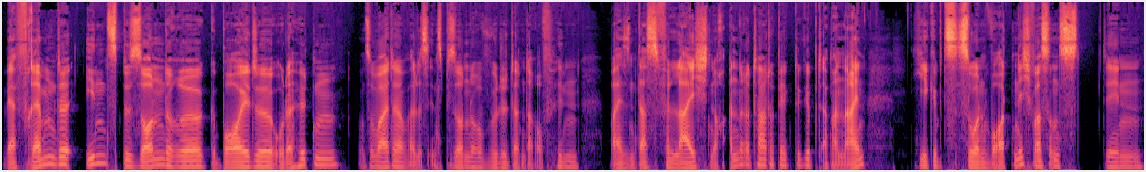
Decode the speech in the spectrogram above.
wer Fremde, insbesondere Gebäude oder Hütten und so weiter, weil das insbesondere würde dann darauf hinweisen, dass vielleicht noch andere Tatobjekte gibt. Aber nein, hier gibt es so ein Wort nicht, was uns den,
